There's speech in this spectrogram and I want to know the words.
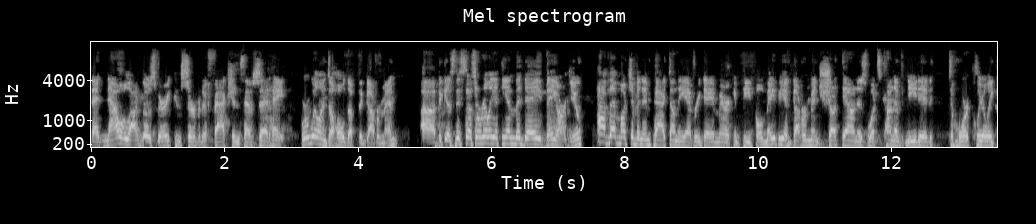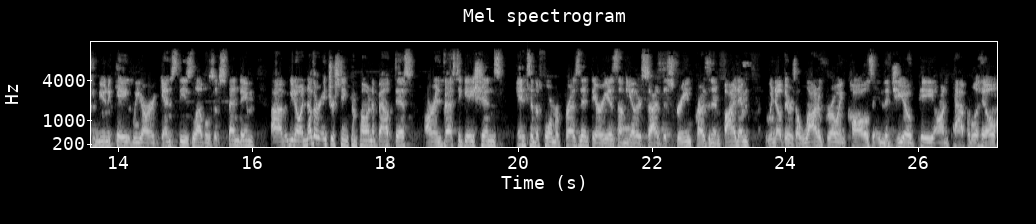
that now a lot of those very conservative factions have said, hey, we're willing to hold up the government uh, because this doesn't really, at the end of the day, they argue, have that much of an impact on the everyday American people. Maybe a government shutdown is what's kind of needed to more clearly communicate we are against these levels of spending. Um, you know, another interesting component about this are investigations into the former president. There he is on the other side of the screen, President Biden. We know there's a lot of growing calls in the GOP on Capitol Hill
